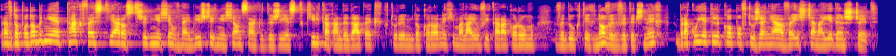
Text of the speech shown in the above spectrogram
Prawdopodobnie ta kwestia rozstrzygnie się w najbliższych miesiącach, gdyż jest kilka kandydatek, którym do korony Himalajów i Karakorum według tych nowych wytycznych brakuje tylko powtórzenia wejścia na jeden szczyt.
